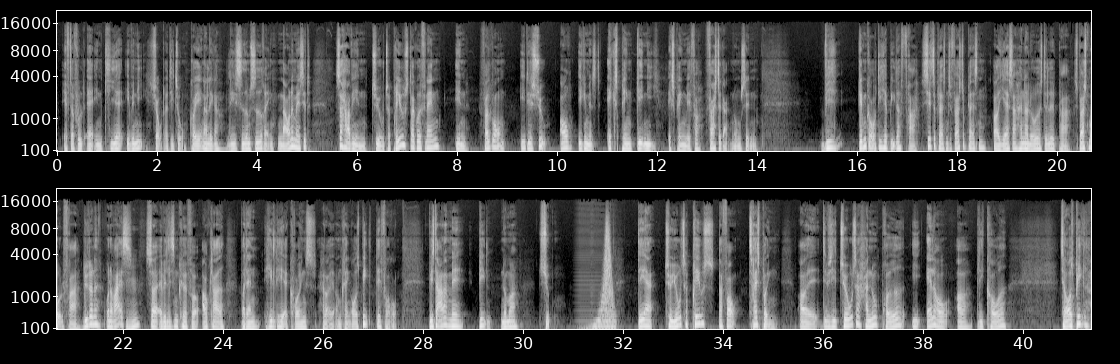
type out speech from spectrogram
efterfulgt af en Kia EV9. Sjovt, at de to koreanere ligger lige side om side rent navnemæssigt. Så har vi en Toyota Prius, der er gået i finalen, en Folkevogn ID7 og ikke mindst Xpeng G9. Xpeng med for første gang nogensinde. Vi gennemgår de her biler fra sidste pladsen til førstepladsen, og ja, så han har lovet at stille et par spørgsmål fra lytterne undervejs, mm-hmm. så at vi ligesom kan få afklaret, hvordan hele det her kårings omkring årets bil, det foregår. Vi starter med bil nummer 7. Det er Toyota Prius, der får 60 point. Og øh, det vil sige, at Toyota har nu prøvet i alle år at blive kåret til årets bil,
